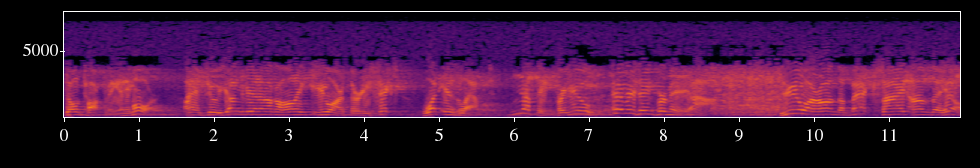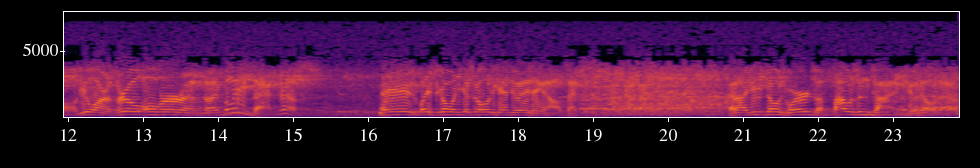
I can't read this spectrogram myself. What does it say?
Don't talk to me anymore. I am too young to be an alcoholic. You are 36. What is left? Nothing for you, everything for me. Ah. You are on the back side of the hill. You are through, over, and I believe that, yes. Hey, a place to go when you get so old you can't do anything else. That's And I've used those words a thousand times, you know that.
